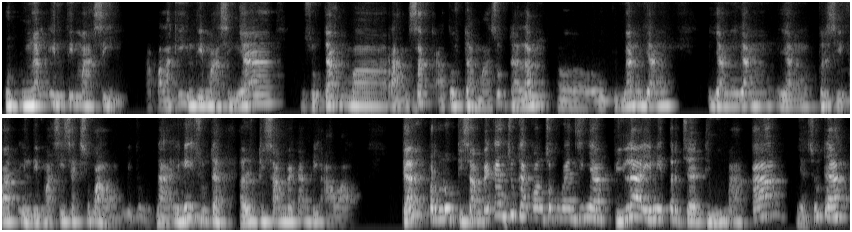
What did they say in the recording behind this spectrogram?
hubungan intimasi apalagi intimasinya sudah merangsek atau sudah masuk dalam hubungan yang yang yang yang bersifat intimasi seksual gitu. Nah, ini sudah harus disampaikan di awal. Dan perlu disampaikan juga konsekuensinya. Bila ini terjadi, maka ya sudah,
